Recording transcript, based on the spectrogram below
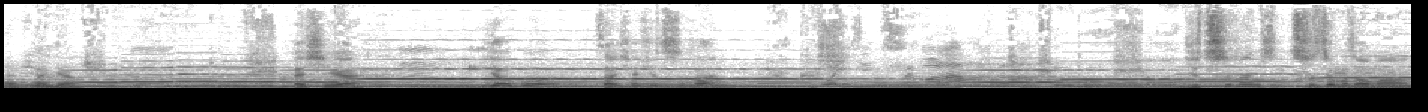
哎，慢点。哎，心愿，要不咱先去吃饭？我已经。你吃饭吃吃这么早吗？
